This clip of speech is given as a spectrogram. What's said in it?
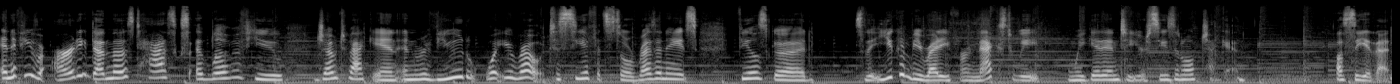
and if you've already done those tasks, I'd love if you jumped back in and reviewed what you wrote to see if it still resonates, feels good, so that you can be ready for next week when we get into your seasonal check in. I'll see you then.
